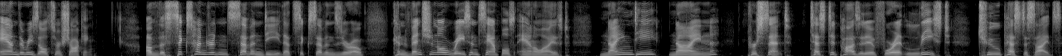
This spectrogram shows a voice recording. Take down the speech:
and the results are shocking. Of the 670, that's 670, conventional raisin samples analyzed, 99% tested positive for at least two pesticides.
